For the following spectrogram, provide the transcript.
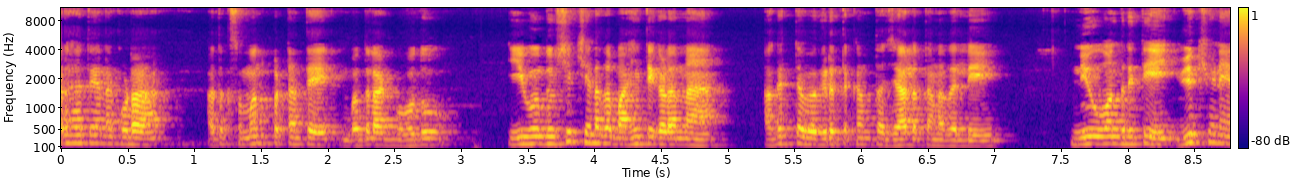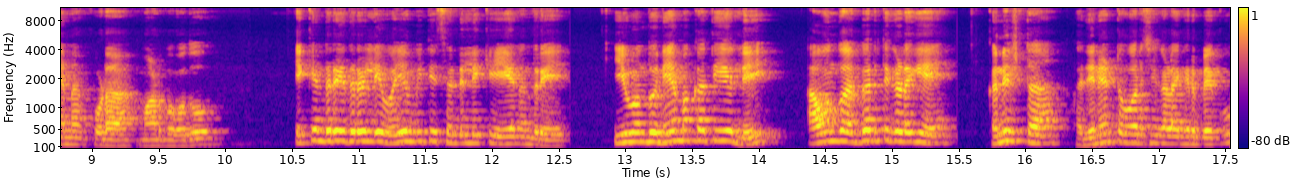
ಅರ್ಹತೆಯನ್ನು ಕೂಡ ಅದಕ್ಕೆ ಸಂಬಂಧಪಟ್ಟಂತೆ ಬದಲಾಗಬಹುದು. ಈ ಒಂದು ಶಿಕ್ಷಣದ ಮಾಹಿತಿಗಳನ್ನು ಅಗತ್ಯವಾಗಿರತಕ್ಕಂಥ ಜಾಲತಾಣದಲ್ಲಿ ನೀವು ಒಂದು ರೀತಿ ವೀಕ್ಷಣೆಯನ್ನು ಕೂಡ ಮಾಡಬಹುದು. ಏಕೆಂದರೆ ಇದರಲ್ಲಿ ವಯೋಮಿತಿ ಸಡಿಲಿಕೆ ಏನಂದರೆ, ಈ ಒಂದು ನೇಮಕಾತಿಯಲ್ಲಿ ಆ ಒಂದು ಅಭ್ಯರ್ಥಿಗಳಿಗೆ ಕನಿಷ್ಠ ಹದಿನೆಂಟು ವರ್ಷಗಳಾಗಿರಬೇಕು,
